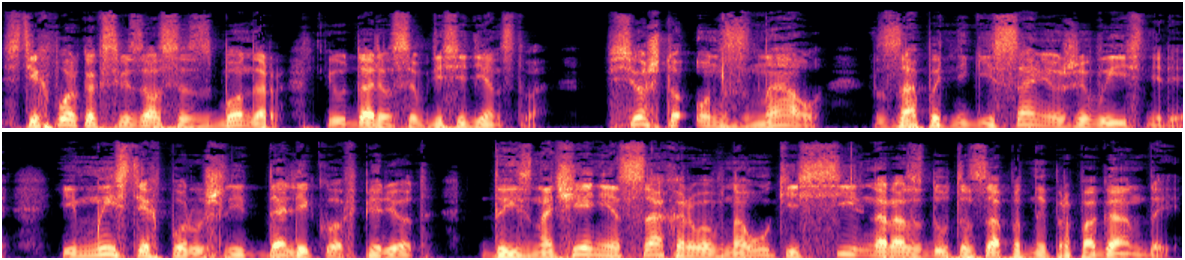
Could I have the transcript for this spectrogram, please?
С тех пор, как связался с Боннер и ударился в диссидентство. Все, что он знал, Западники сами уже выяснили, и мы с тех пор ушли далеко вперед. Да и значение Сахарова в науке сильно раздуто западной пропагандой.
